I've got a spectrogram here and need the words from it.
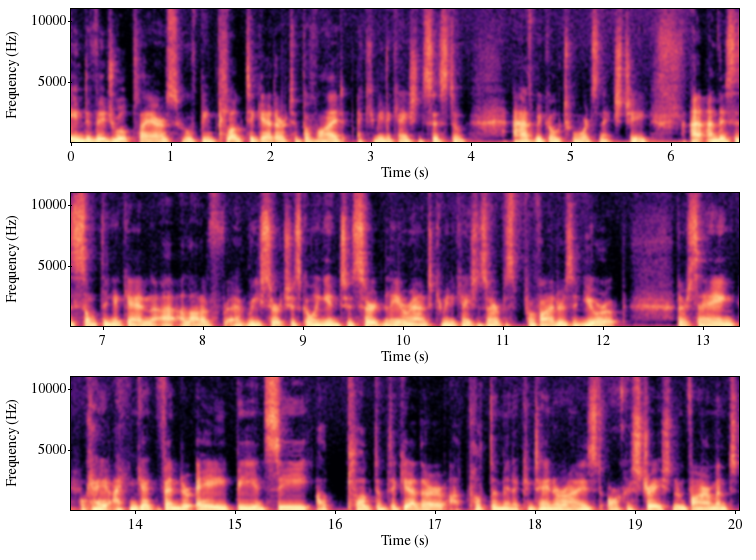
individual players who've been plugged together to provide a communication system as we go towards next G. And, this is something, again, a, a lot of uh, research is going into, certainly around communication service providers in Europe. They're saying, okay, I can get vendor A, B, and C. I'll plug them together. I'll put them in a containerized orchestration environment.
